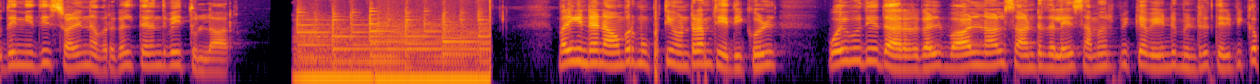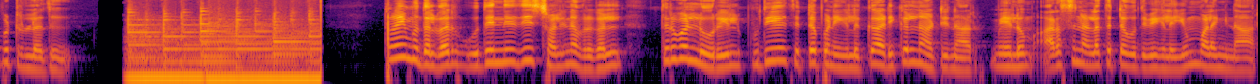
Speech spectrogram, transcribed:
உதயநிதி ஸ்டாலின் அவர்கள் திறந்து வைத்துள்ளார். வருகின்ற நவம்பர் முப்பத்தி ஒன்றாம் தேதிக்குள் ஓய்வூதியதாரர்கள் வாழ்நாள் சான்றிதழை சமர்ப்பிக்க வேண்டும் என்று தெரிவிக்கப்பட்டுள்ளது. துணை முதல்வர் உதயநிதி ஸ்டாலின் அவர்கள் திருவள்ளூரில் புதிய திட்டப்பணிகளுக்கு அடிக்கல் நாட்டினார். மேலும் அரசு நலத்திட்ட உதவிகளையும் வழங்கினார்.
